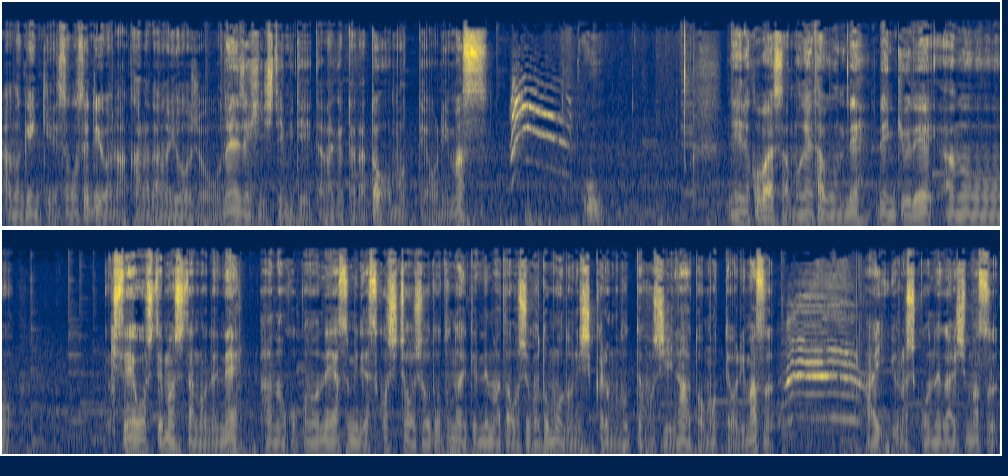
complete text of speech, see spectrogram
あの、元気に過ごせるような体の養生をね、ぜひしてみていただけたらと思っております。おね、猫林さんもね、多分ね、連休で、あのー帰省をしてましたのでね、あの、ここのね、休みで少し調子を整えてね、またお仕事モードにしっかり戻ってほしいなと思っております。はい、よろしくお願いします。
